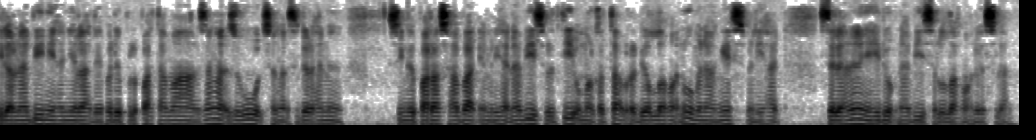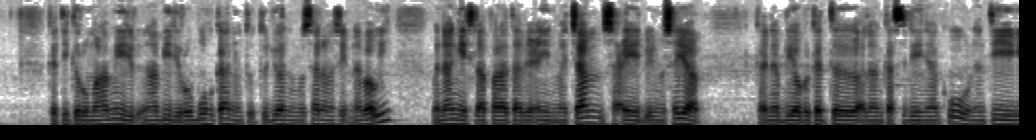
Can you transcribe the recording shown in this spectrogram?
Tilam Nabi ni hanyalah daripada pelepah tamal sangat zuhud sangat sederhana. Sehingga para sahabat yang melihat Nabi seperti Umar Khattab radhiyallahu anhu menangis melihat sederhananya hidup Nabi sallallahu alaihi wasallam. Ketika rumah Nabi, Nabi dirobohkan untuk tujuan pembesaran Masjid Nabawi menangislah para tabi'in macam Sa'id bin Musayyab kerana beliau berkata alangkah sedihnya aku nanti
